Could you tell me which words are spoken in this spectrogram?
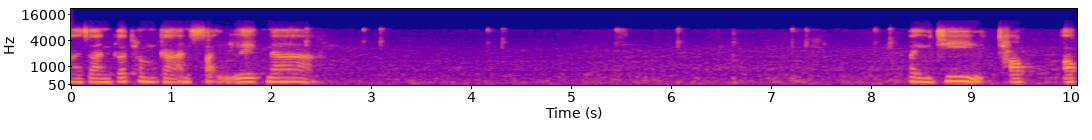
อาจารย์ก็ทำการใส่เลขหน้า ไปที่ top of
